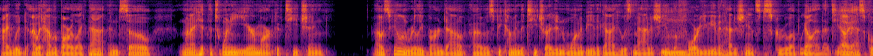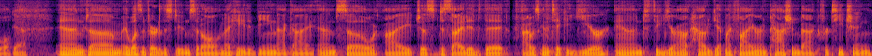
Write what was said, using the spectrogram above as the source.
I would, I would have a bar like that. And so when I hit the 20 year mark of teaching, I was feeling really burned out. I was becoming the teacher. I didn't want to be the guy who was mad at you mm. before you even had a chance to screw up. We all had that teacher oh, yeah. in school. Yeah. And um, it wasn't fair to the students at all. And I hated being that guy. And so I just decided that I was going to take a year and figure out how to get my fire and passion back for teaching.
